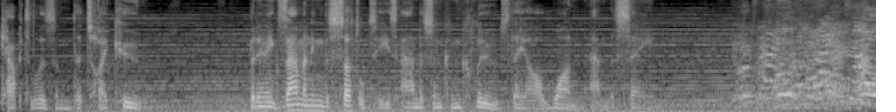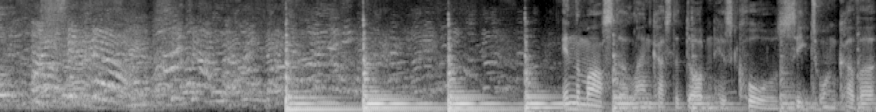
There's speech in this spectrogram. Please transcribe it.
capitalism the tycoon. But in examining the subtleties, Anderson concludes they are one and the same. Master, Lancaster Dodd and his cause seek to uncover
